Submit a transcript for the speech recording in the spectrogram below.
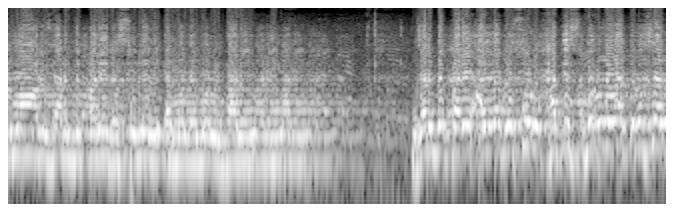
উমর যার ব্যাপারে রসুলের এমন এমন বাণী। যার ব্যাপারে আল্লাহ রসুল হাদিস বর্ণনা করেছেন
